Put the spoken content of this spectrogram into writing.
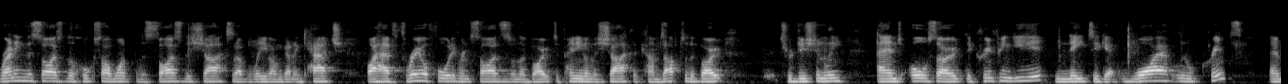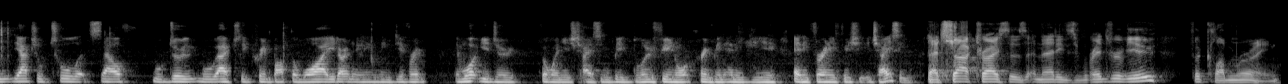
running the size of the hooks I want for the size of the sharks that I believe I'm going to catch. I have three or four different sizes on the boat, depending on the shark that comes up to the boat traditionally. And also the crimping gear, you need to get wire little crimps, and the actual tool itself will do will actually crimp up the wire. You don't need anything different than what you do for when you're chasing big bluefin or crimping any gear, any for any fish that you're chasing. That's Shark Traces, and that is Red's review for Club Marine.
